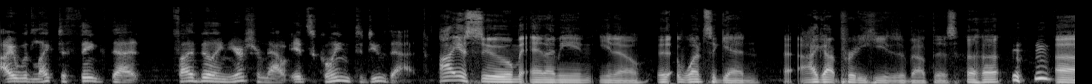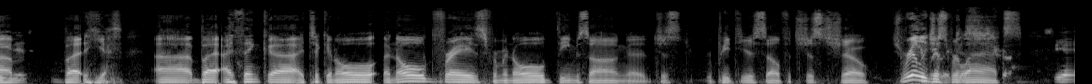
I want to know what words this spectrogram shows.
I would like to think that five billion years from now, it's going to do that. I assume, and I mean, you know, uh, once again, I got pretty heated about this. um, but yes, uh, but I think uh, I took an old an old phrase from an old theme song. Uh, just repeat to yourself. It's just a show. It's really, Should just really relax. Yes,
